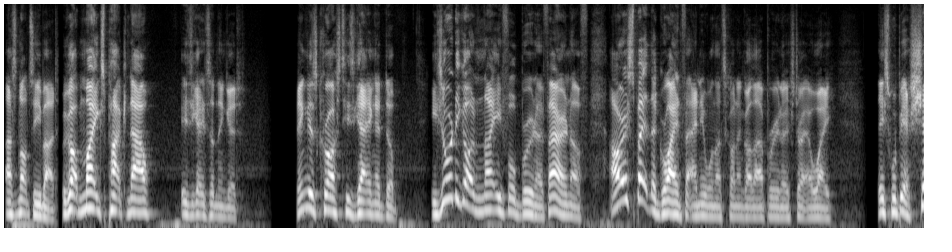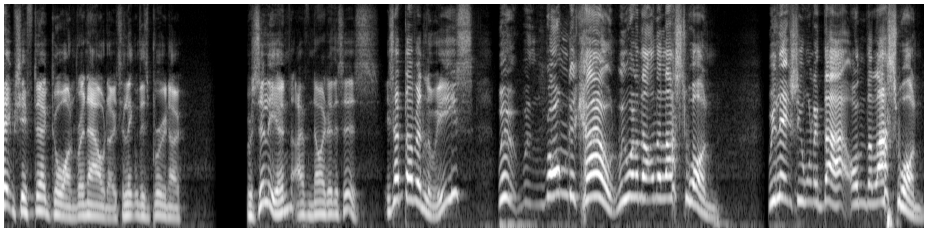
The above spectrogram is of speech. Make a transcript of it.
That's not too bad. We've got Mike's pack now. Is he getting something good? Fingers crossed he's getting a dub. He's already got a 94 Bruno. Fair enough. I respect the grind for anyone that's gone and got that Bruno straight away. This will be a shapeshifter. Go on, Ronaldo to link with his Bruno. Brazilian? I have no idea this is. Is that David Luiz? We're, we're, wrong account. We wanted that on the last one. We literally wanted that on the last one.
